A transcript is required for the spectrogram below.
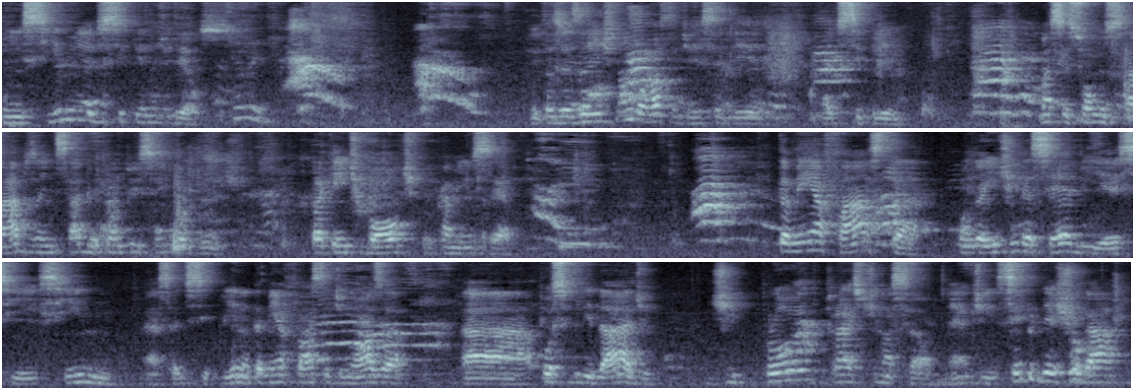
o ensino e a disciplina de Deus. Muitas vezes a gente não gosta de receber a disciplina. Mas se somos sábios, a gente sabe o quanto isso é importante para que a gente volte para o caminho certo. Também afasta quando a gente recebe esse ensino, essa disciplina, também afasta de nós a, a possibilidade de procrastinação, né? de sempre deixar jogar,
